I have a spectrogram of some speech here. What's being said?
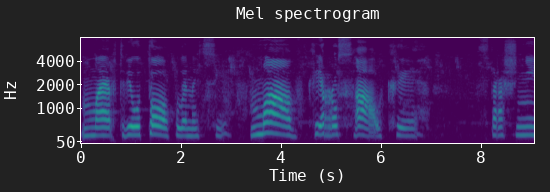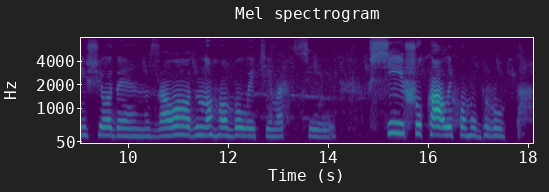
мертві утоплениці, мавки, русалки, страшніші один за одного були ті мерці. Всі шукали хому брута,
